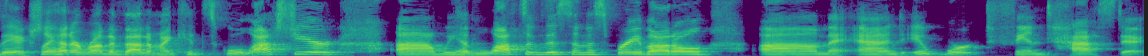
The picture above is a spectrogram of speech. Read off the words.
They actually had a run of that at my kids' school last year. Um, we had lots of this in a spray bottle, um, and it worked fantastic.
